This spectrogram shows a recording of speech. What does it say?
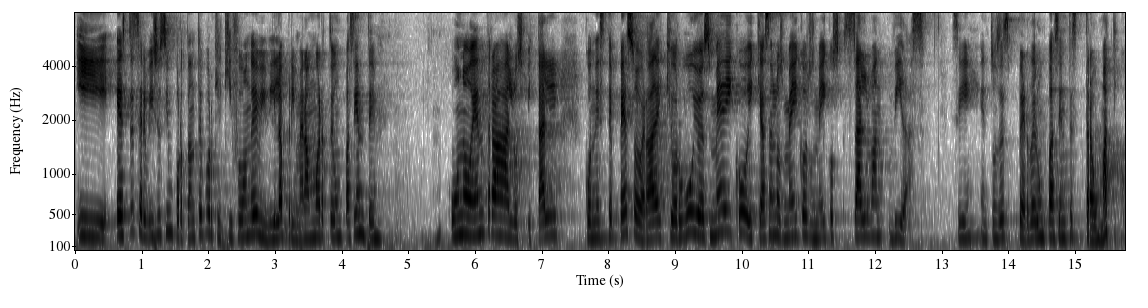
Y este servicio es importante porque aquí fue donde viví la primera muerte de un paciente. Uno entra al hospital con este peso, ¿verdad? De qué orgullo es médico y qué hacen los médicos. Los médicos salvan vidas, ¿sí? Entonces perder un paciente es traumático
